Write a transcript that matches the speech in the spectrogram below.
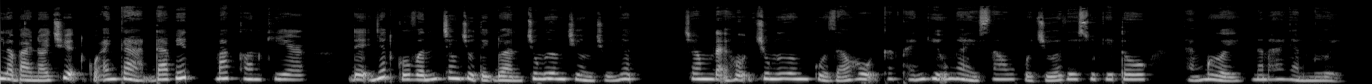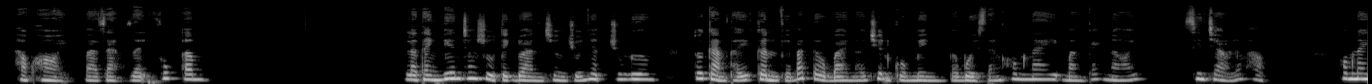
là bài nói chuyện của anh cả David McConkier, đệ nhất cố vấn trong Chủ tịch đoàn Trung ương Trường Chúa Nhật trong Đại hội Trung ương của Giáo hội các Thánh hữu ngày sau của Chúa Giêsu Kitô tháng 10 năm 2010, học hỏi và giảng dạy phúc âm. Là thành viên trong Chủ tịch đoàn Trường Chúa Nhật Trung ương, tôi cảm thấy cần phải bắt đầu bài nói chuyện của mình vào buổi sáng hôm nay bằng cách nói Xin chào lớp học. Hôm nay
